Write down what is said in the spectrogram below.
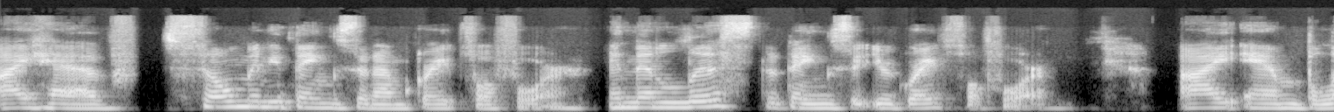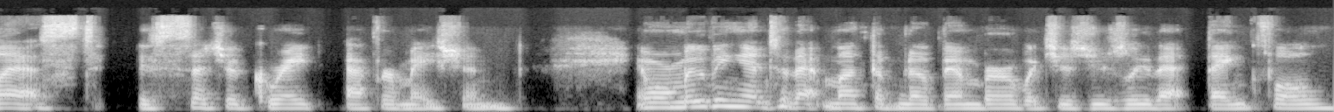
I have so many things that I'm grateful for. And then list the things that you're grateful for. I am blessed is such a great affirmation. And we're moving into that month of November, which is usually that thankful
